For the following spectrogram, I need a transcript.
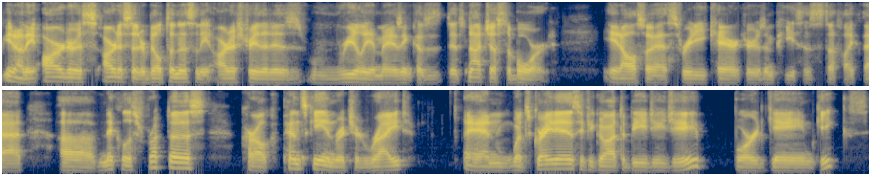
you know the artists artists that are built in this and the artistry that is really amazing because it's not just the board. It also has 3D characters and pieces, stuff like that. Uh, Nicholas Fructus, Karl Kopinski, and Richard Wright and what's great is if you go out to BGG, Board Game Geeks,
